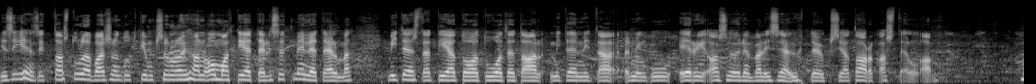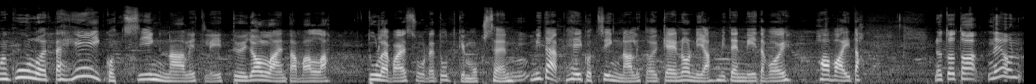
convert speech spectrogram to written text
ja siihen sitten taas tulevaisuuden tutkimuksella on ihan omat tieteelliset menetelmät, miten sitä tietoa tuotetaan, miten niitä niin kuin eri asioiden välisiä yhteyksiä tarkastellaan. Mä oon kuullut, että heikot signaalit liittyy jollain tavalla tulevaisuuden tutkimukseen. Mm. Mitä heikot signaalit oikein on ja miten niitä voi havaita? No tota, ne on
